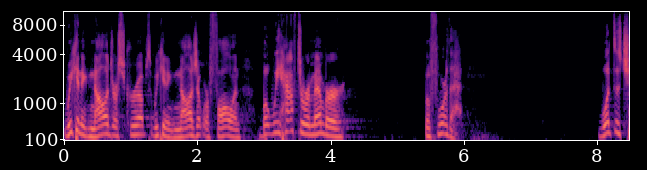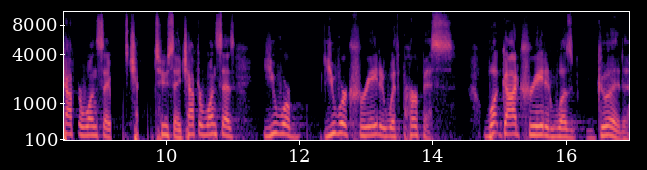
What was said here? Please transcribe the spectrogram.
We can acknowledge our screw ups, we can acknowledge that we're fallen, but we have to remember before that. What does chapter 1 say? What does chapter 2 say? Chapter 1 says, You were, you were created with purpose. What God created was good.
